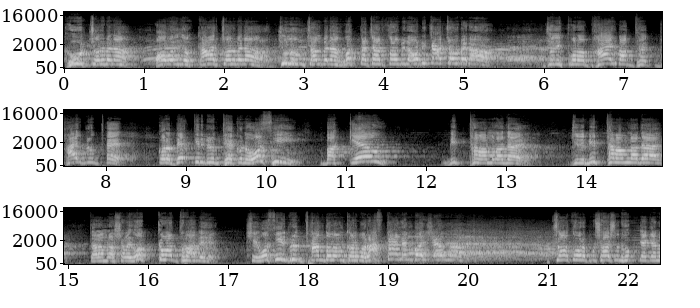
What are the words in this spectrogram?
ঘুষ চলবে না, অবৈধ কাজ চলবে না, জুলুম চলবে না, অত্যাচার চলবে না, অবিচার চলবে না। যদি কোনো ভাইয়ের মধ্যে ভাইয়ের বিরুদ্ধে, কোনো ব্যক্তির বিরুদ্ধে কোনো ওসি বা কেউ মিথ্যা মামলা দেয়, যদি মিথ্যা মামলা দেয়, তাহলে আমরা সবাই ঐক্যবদ্ধ ভাবে সেই ওসির বিরুদ্ধে আন্দোলন করব, রাস্তায় নেমবো ইনশাআল্লাহ। যত প্রশাসন হোক না কেন,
